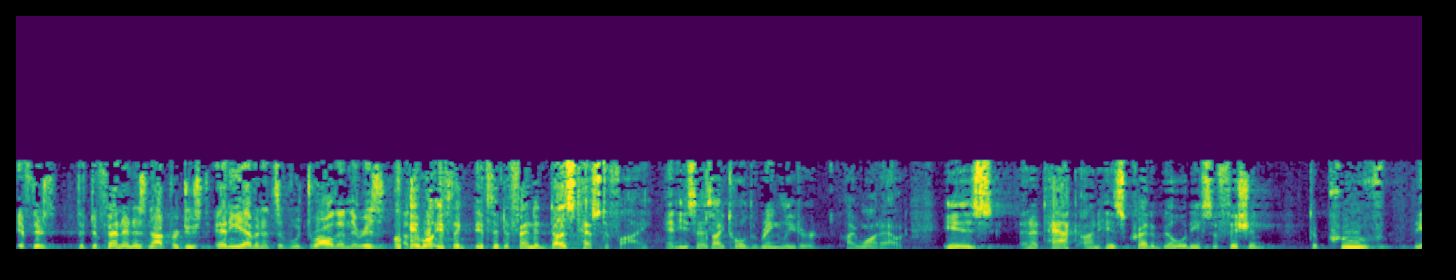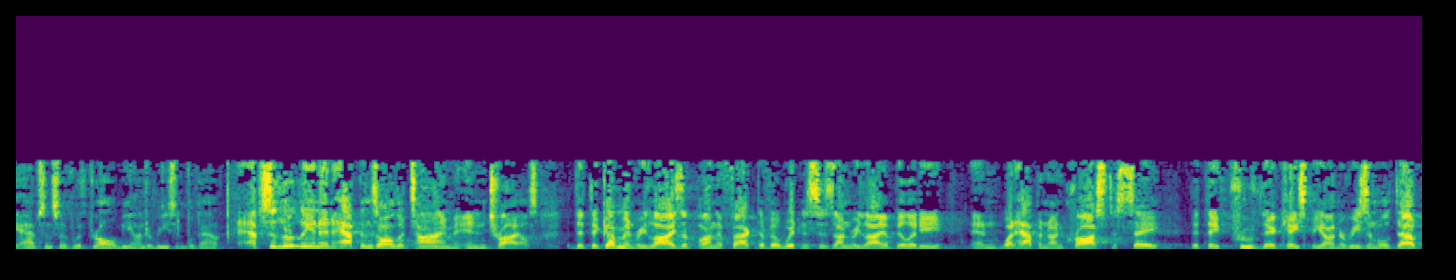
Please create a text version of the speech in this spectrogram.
if there's the defendant has not produced any evidence of withdrawal, then there is. Okay, well, if the if the defendant does testify and he says, "I told the ringleader I want out," is an attack on his credibility sufficient to prove the absence of withdrawal beyond a reasonable doubt? Absolutely, and it happens all the time in trials that the government relies upon the fact of a witness's unreliability and what happened on cross to say that they've proved their case beyond a reasonable doubt.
